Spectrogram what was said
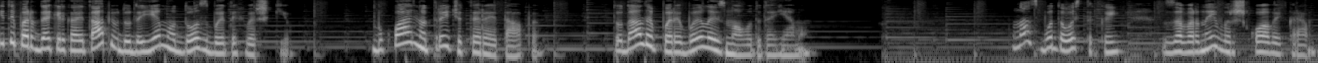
І тепер в декілька етапів додаємо до збитих вершків. Буквально 3-4 етапи. Додали, перебили і знову додаємо. У нас буде ось такий заварний вершковий крем.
